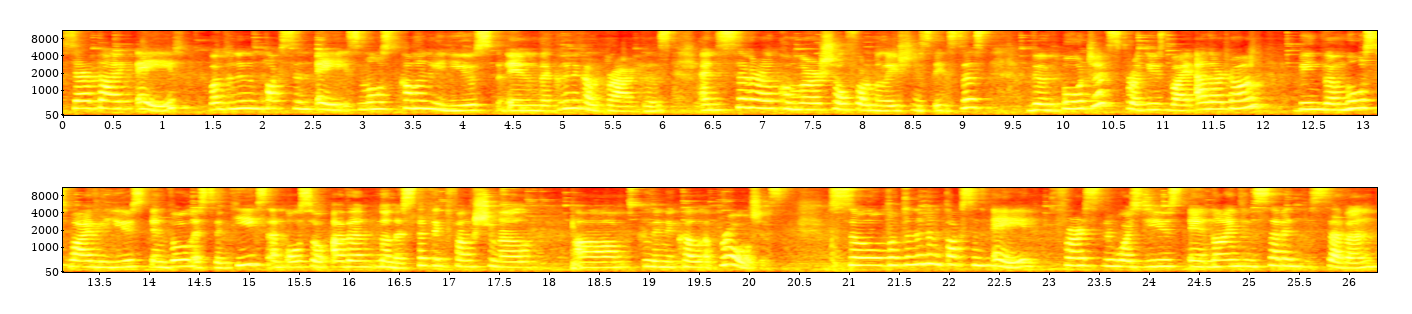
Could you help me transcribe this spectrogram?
Serotype A botulinum toxin A is most commonly used in the clinical practice, and several commercial formulations exist, with Botox produced by Allergan being the most widely used in both aesthetics and also other non-aesthetic functional um, clinical approaches. So botulinum toxin A first was used in 1977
